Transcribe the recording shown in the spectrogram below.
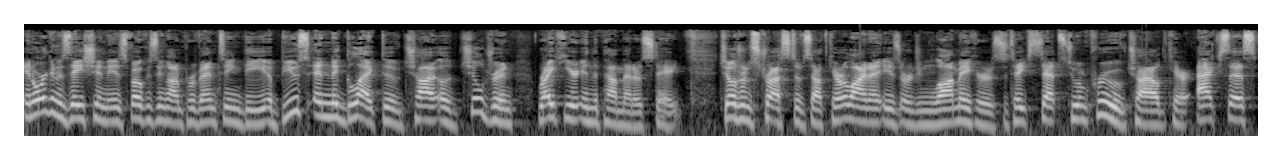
An organization is focusing on preventing the abuse and neglect of, chi- of, children right here in the Palmetto State. Children's Trust of South Carolina is urging lawmakers to take steps to improve child care access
